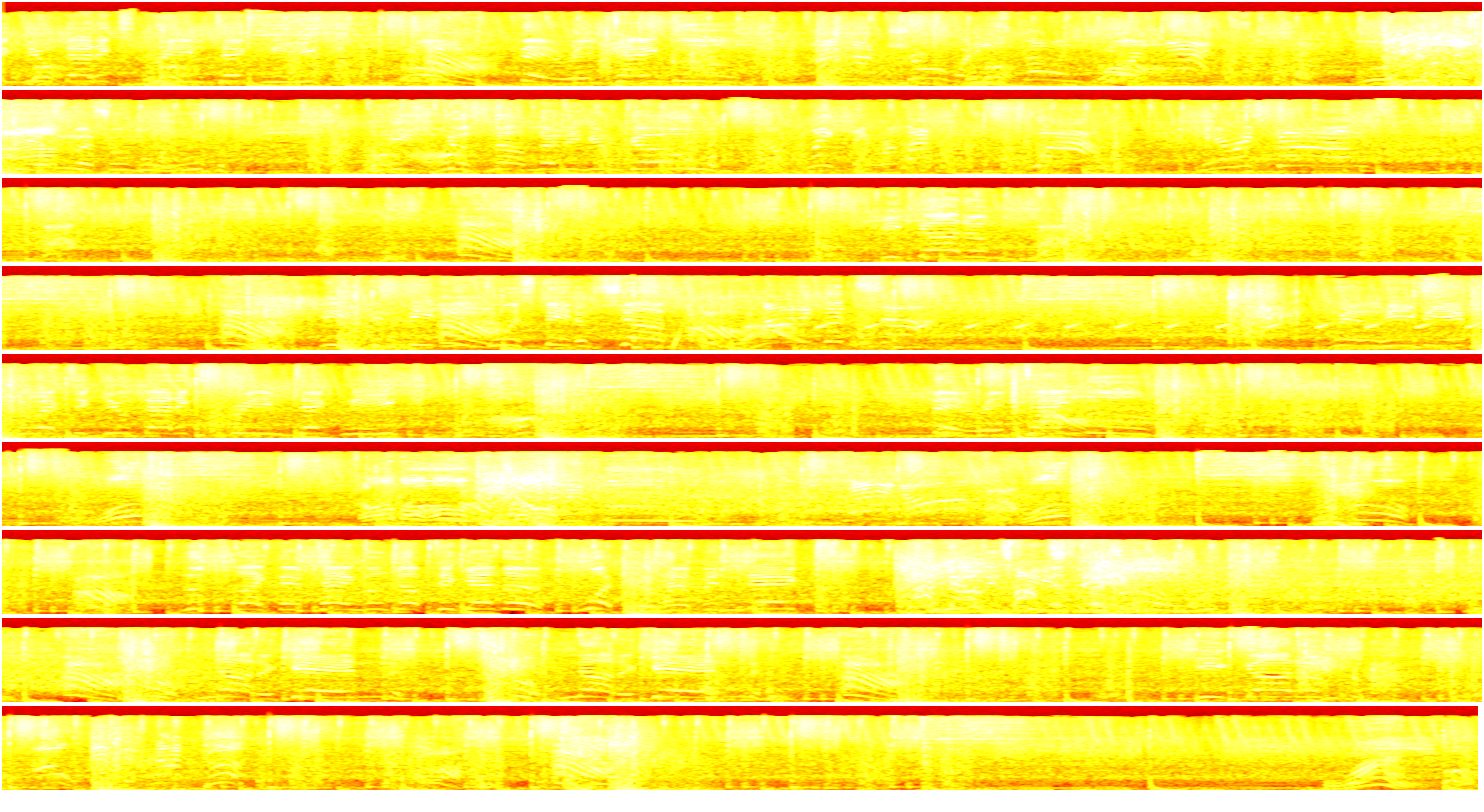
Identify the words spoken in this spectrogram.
Execute that extreme technique? They're entangled! I'm not sure what he's going for next. Will this be a special move? He's just not letting him go! Completely relentless. Wow! Here it comes. He got him! He's been beaten into a state of shock! Not a good sign. Tomahawk chop. ultimate! Get it off? What? Looks like they're tangled up together. What will happen next? Will this be a special? Not again. Not again. He got him. Oh, this is not good. One.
